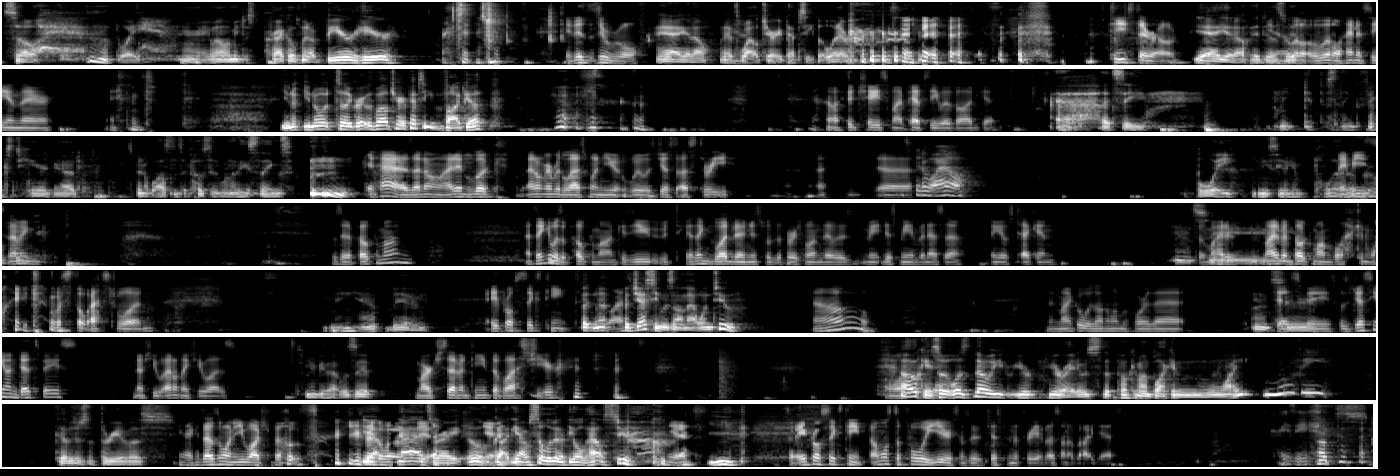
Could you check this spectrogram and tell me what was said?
So, oh boy. All right. Well, let me just crack open a beer here. it is the Super Bowl. Yeah, you know, it's Yeah. wild cherry Pepsi, but whatever. Teach their own. yeah, you know, it You does. know, a little a little Hennessy in there. And You know, you know what's uh, great with wild cherry Pepsi? Vodka. I like to chase my Pepsi with vodka. Uh, let's see. Let me get this thing fixed here. God, it's been a while since I've hosted one of these things. It has. I don't. I didn't look. I don't remember the last one. You. It was just us three. Uh, It's been a while. Boy, let me see if I can pull that maybe. up real I mean, was it a Pokemon? I think it was a Pokemon because you. I think Blood Vengeance was the first one that was me, just me and Vanessa. I think it was Tekken. Let's So it might have might have been Pokemon Black and White was the last one. May have been, April sixteenth. but no, but Jesse was on that one too. Oh. Then Michael was on the one before that. Let's Dead see. Space. Was Jesse on Dead Space? No, she. I don't think she was. So maybe that was it. March seventeenth of last year. Oh, okay, so it was no. You're you're right. It was the Pokemon Black and White movie. 'Cause That was just the three of us. yeah, because that was the one you watched both. you were Yeah, the one, that's yeah. right. Oh Yeah. god, yeah, I was still living at the old house too. Yeah. Yeek. So April sixteenth, almost a full year since it's just been the three of us on a podcast. Crazy. That's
